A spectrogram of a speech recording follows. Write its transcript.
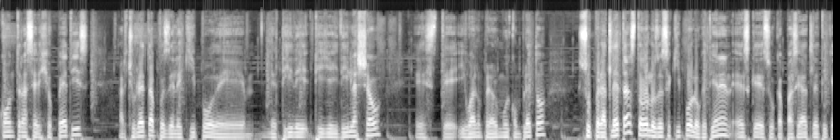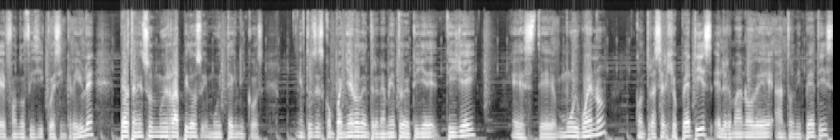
contra Sergio Petis. Archuleta, pues del equipo de, de TJ Dillas Show. Este, igual un peleador muy completo. Super atletas, todos los de ese equipo lo que tienen es que su capacidad atlética y fondo físico es increíble, pero también son muy rápidos y muy técnicos. Entonces, compañero de entrenamiento de TJ, TJ este, muy bueno contra Sergio Pettis, el hermano de Anthony Pettis.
